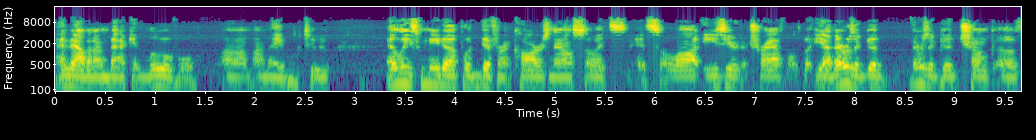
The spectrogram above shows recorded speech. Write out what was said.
And now that I'm back in Louisville, um, I'm able to at least meet up with different cars now, so it's it's a lot easier to travel. But yeah, there was a good there was a good chunk of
